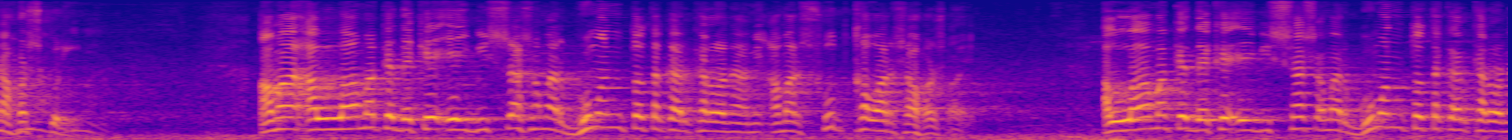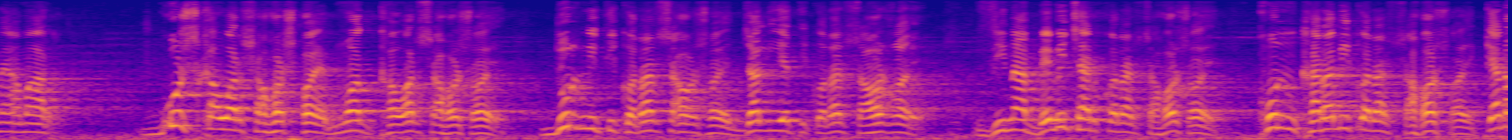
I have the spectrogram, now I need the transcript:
সাহস করি। আমার আল্লাহ আমাকে দেখে এই বিশ্বাস আমার ঘুমন্ত থাকার কারণে আমি আমার সুদ খাওয়ার সাহস হয়। আল্লাহ আমাকে দেখে এই বিশ্বাস আমার ঘুমন্ত থাকার কারণে আমার ঘুষ খাওয়ার সাহস হয়, মদ খাওয়ার সাহস হয়, দুর্নীতি করার সাহস হয়, জালিয়াতি করার সাহস হয়, জিনা বেবিচার করার সাহস হয়, খুন খারাপি করার সাহস হয়। কেন?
